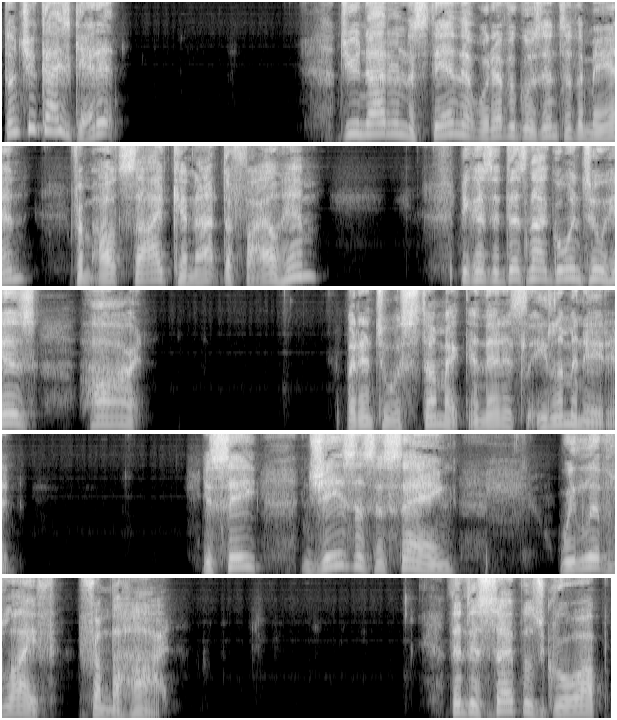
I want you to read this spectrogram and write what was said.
don't you guys get it? Do you not understand that whatever goes into the man from outside cannot defile him? Because it does not go into his heart, but into his stomach, and then it's eliminated. You see, Jesus is saying we live life from the heart. The disciples grew up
